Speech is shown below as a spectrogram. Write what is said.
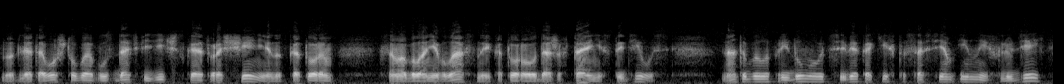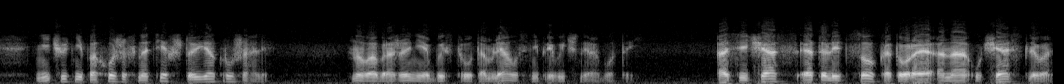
но для того, чтобы обуздать физическое отвращение, над которым сама была невластна и которого даже втайне стыдилась, надо было придумывать себе каких-то совсем иных людей — ничуть не похожих на тех, что ее окружали. Но воображение быстро утомлялось непривычной работой. А сейчас это лицо, которое она участливо,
